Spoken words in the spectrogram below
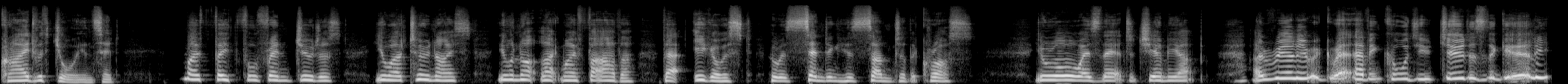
cried with joy, and said, My faithful friend Judas, you are too nice. You're not like my father, that egoist who is sending his son to the cross. You're always there to cheer me up. I really regret having called you Judas the Girly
